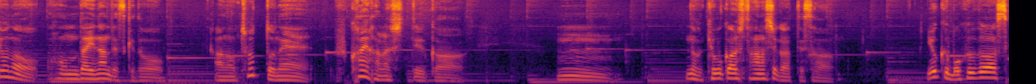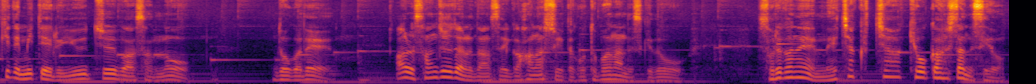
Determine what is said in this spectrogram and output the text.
今日の本題なんですけどあのちょっとね深い話っていうかうんなんか共感した話があってさよく僕が好きで見ている YouTuber さんの動画である30代の男性が話していた言葉なんですけどそれがねめちゃくちゃ共感したんですよ。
